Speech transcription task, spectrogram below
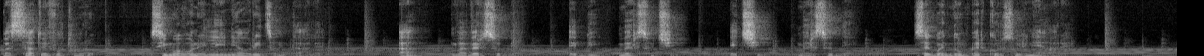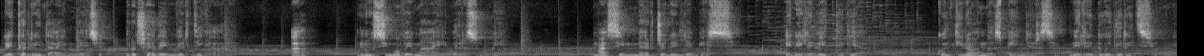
Passato e futuro si muovono in linea orizzontale. A va verso B e B verso C e C verso D, seguendo un percorso lineare L'eternità invece procede in verticale. A non si muove mai verso B, ma si immerge negli abissi e nelle vette di A, continuando a spingersi nelle due direzioni,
